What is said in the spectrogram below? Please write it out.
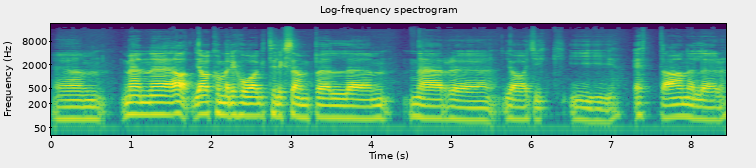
Ehm, men eh, ja, jag kommer ihåg till exempel ehm, när eh, jag gick i ettan eller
